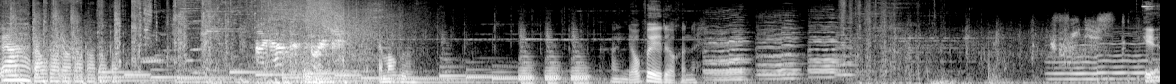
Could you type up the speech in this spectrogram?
À đau đau đau đau đau đau. Em móc được. Anh đéo về được rồi này Here.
